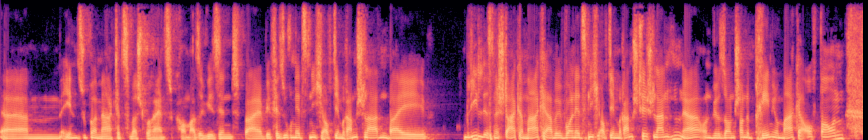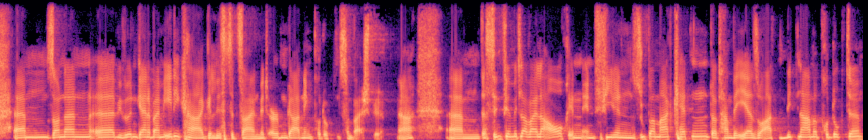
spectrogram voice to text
ähm, in Supermärkte zum Beispiel reinzukommen. Also wir sind bei, wir versuchen jetzt nicht auf dem Ramschladen bei Lidl ist eine starke Marke, aber wir wollen jetzt nicht auf dem Ramstisch landen, ja, und wir sollen schon eine Premium-Marke aufbauen, ähm, sondern äh, wir würden gerne beim Edeka gelistet sein mit Urban Gardening-Produkten zum Beispiel. Ja, ähm, das sind wir mittlerweile auch in, in vielen Supermarktketten. Dort haben wir eher so Art Mitnahmeprodukte.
